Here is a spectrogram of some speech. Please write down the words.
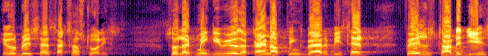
Everybody says success stories. So let me give you the kind of things where we said failed strategies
